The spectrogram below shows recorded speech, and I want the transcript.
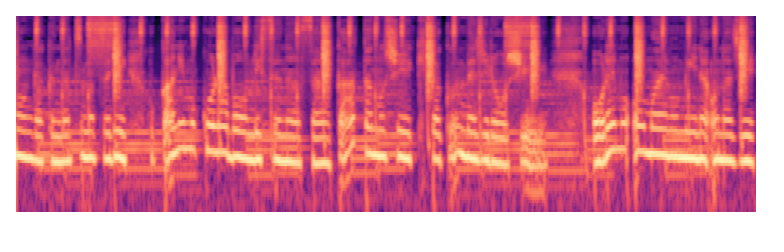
音楽夏祭り。他にもコラボリスナー参加楽しい企画目白押し。俺もお前も皆同じ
